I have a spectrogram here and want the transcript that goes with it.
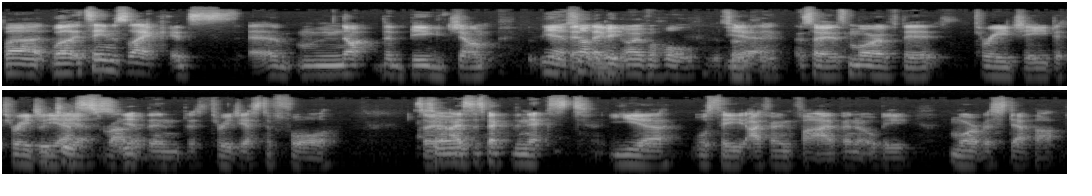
But, Well, it seems like it's uh, not the big jump. Yeah, it's not the big overhaul sort of yeah, thing. so it's more of the 3G to 3GS 3GS, rather yeah. than the 3GS to 4. So, So- I suspect the next year we'll see iPhone 5 and it will be more of a step up.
